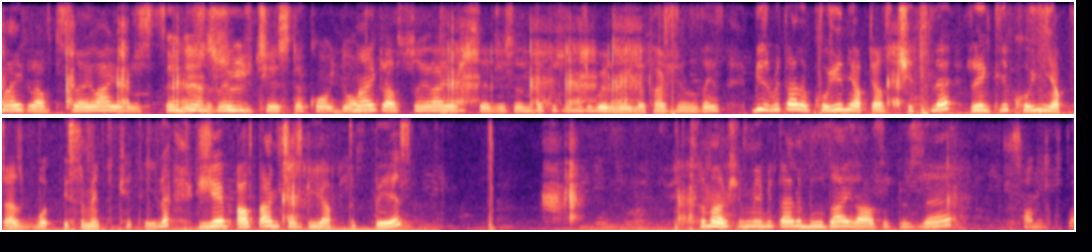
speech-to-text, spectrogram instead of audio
Minecraft Survivor serisinin suyu chest'e koydum. Minecraft Survivor serisinin 9. bölümüyle karşınızdayız. Biz bir tane koyun yapacağız çitle. Renkli koyun yapacağız bu isim etiketiyle. Jeb alttan çizgi yaptık biz. Tamam şimdi bir tane buğday lazım bize. Sandıkta.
